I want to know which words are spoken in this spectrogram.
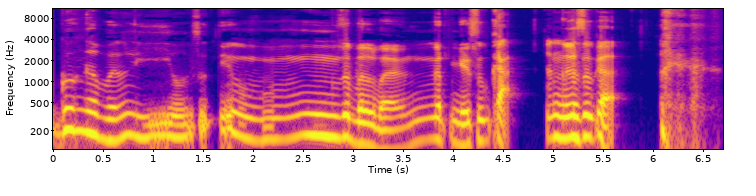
Gue nggak beli. Maksudnya hmm, sebel banget. Nggak suka. Nggak suka.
